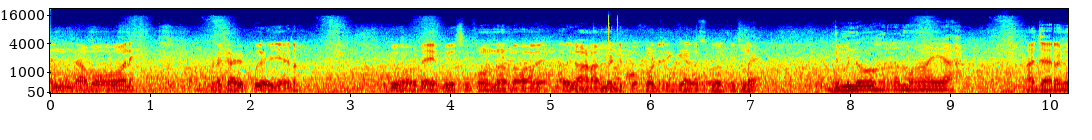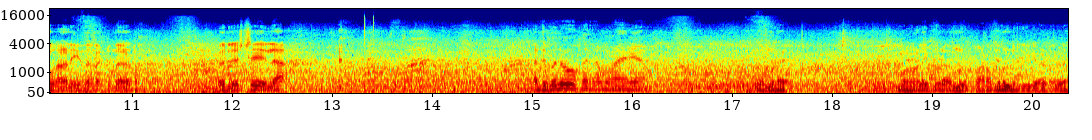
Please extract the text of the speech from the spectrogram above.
എന്റെ മോനെ. ഇവിടെ കഴുപ്പ് കഴിഞ്ഞ കേട്ടോ. അവിടെ മ്യൂസിക് ഫോണിനുണ്ടോ നാളെ അത് കാണാൻ വേണ്ടി പോയിക്കൊണ്ടിരിക്കുകയാണ് സുഹൃത്തുക്കളെ. അതിമനോഹരമായ ആചാരങ്ങളാണ് ഈ നടക്കുന്നത് കേട്ടോ. ഒരു രക്ഷയില്ല. അതിമനോഹരമായ നമ്മുടെ മാളിൽ കൂടെ നമ്മൾ പറന്നുകൊണ്ടിരിക്കുകയാണ്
